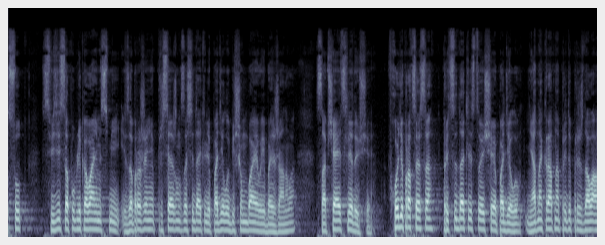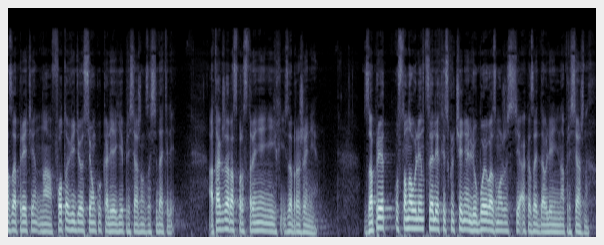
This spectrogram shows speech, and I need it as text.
суд в связи с опубликованием СМИ изображения присяжных заседателей по делу Бишимбаева и Байжанова сообщает следующее. В ходе процесса председательствующая по делу неоднократно предупреждала о запрете на фото-видеосъемку коллегии присяжных заседателей, а также распространение их изображения. Запрет установлен в целях исключения любой возможности оказать давление на присяжных.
